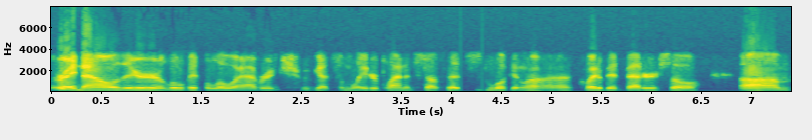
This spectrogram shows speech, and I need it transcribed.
Right now, they're a little bit below average. We've got some later planted stuff that's looking uh, quite a bit better. So, um,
